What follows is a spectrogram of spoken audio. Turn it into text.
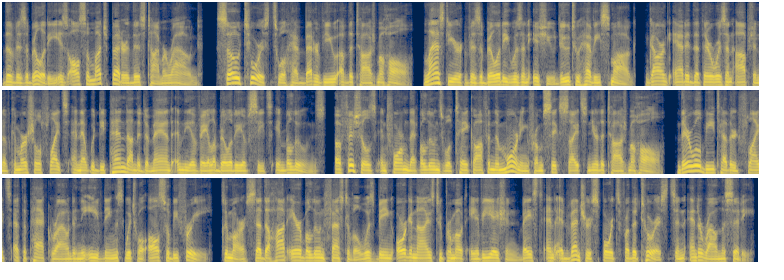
The visibility is also much better this time around, so tourists will have better view of the Taj Mahal. Last year visibility was an issue due to heavy smog. Garg added that there was an option of commercial flights and that would depend on the demand and the availability of seats in balloons. Officials informed that balloons will take off in the morning from six sites near the Taj Mahal. There will be tethered flights at the pack ground in the evenings which will also be free. Kumar said the Hot Air Balloon Festival was being organized to promote aviation-based and adventure sports for the tourists in and around the city.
